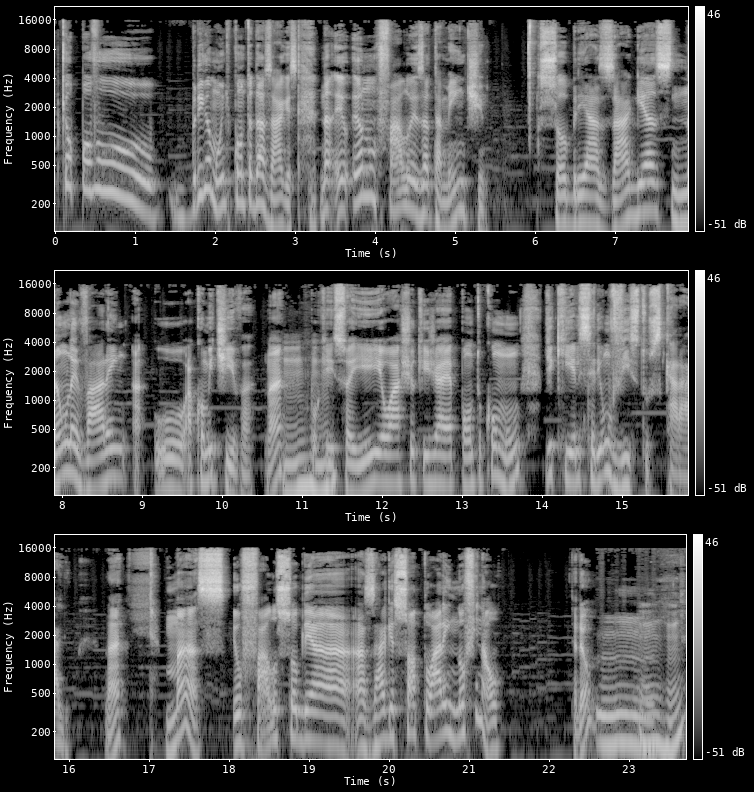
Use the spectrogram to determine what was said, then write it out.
Porque o povo briga muito por conta das águias. Na, eu, eu não falo exatamente sobre as águias não levarem a, o, a comitiva, né? Uhum. Porque isso aí eu acho que já é ponto comum de que eles seriam vistos, caralho. Né? Mas eu falo sobre a, as águias só atuarem no final. Entendeu? Hum, Uhum.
